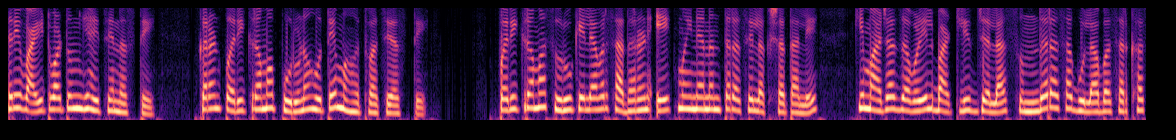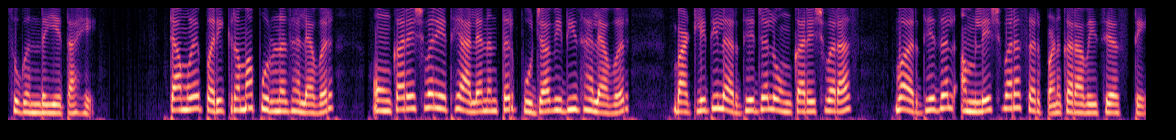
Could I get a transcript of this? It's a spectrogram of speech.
तरी वाईट वाटून घ्यायचे नसते कारण परिक्रमा पूर्ण होते महत्त्वाचे असते. परिक्रमा सुरू केल्यावर साधारण एक महिन्यानंतर असे लक्षात आले की माझ्या जवळील बाटलीत जला सुंदर असा गुलाबासारखा सुगंध येत आहे. त्यामुळे परिक्रमा पूर्ण झाल्यावर ओंकारेश्वर येथे आल्यानंतर पूजाविधी झाल्यावर बाटलीतील अर्धे जल ओंकारेश्वरास व अर्धे जल अमलेश्वरास अर्पण करावेचे असते.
